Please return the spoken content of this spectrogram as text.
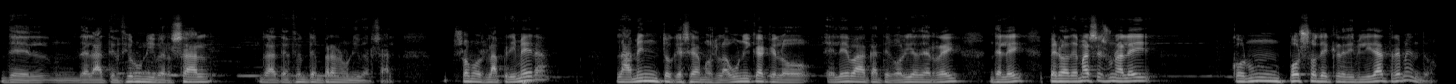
de la atención universal, de la atención temprana universal. Somos la primera, lamento que seamos la única que lo eleva a categoría de, ley, pero además es una ley con un pozo de credibilidad tremendo.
